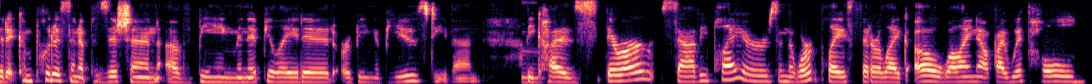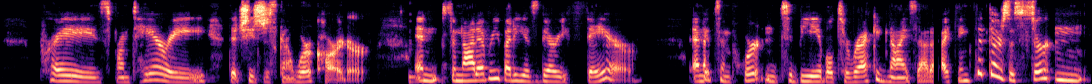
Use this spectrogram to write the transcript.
that it can put us in a position of being manipulated or being abused, even Mm. because there are savvy players in the workplace that are like, oh, well, I know if I withhold praise from Terry, that she's just going to work harder. And so not everybody is very fair. And it's important to be able to recognize that. I think that there's a certain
